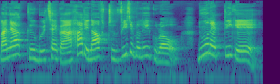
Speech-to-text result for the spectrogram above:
만약 그 물체가 hot enough to visibly grow. 눈에 띄게,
